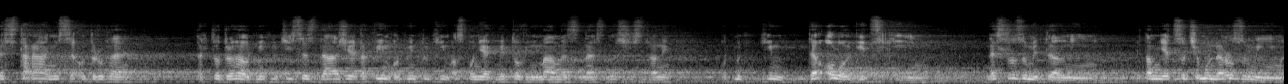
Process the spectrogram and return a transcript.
nestarání se o druhé, tak to druhé odmítnutí se zdá, že je takovým odmítnutím, aspoň jak my to vnímáme z, z naší strany, odmítnutím teologickým, nesrozumitelným. Je tam něco, čemu nerozumím.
